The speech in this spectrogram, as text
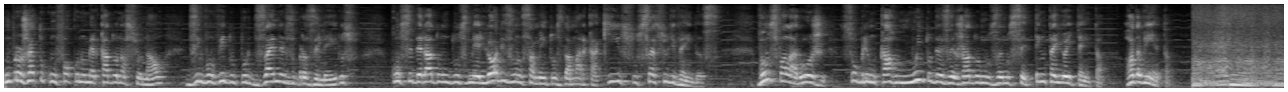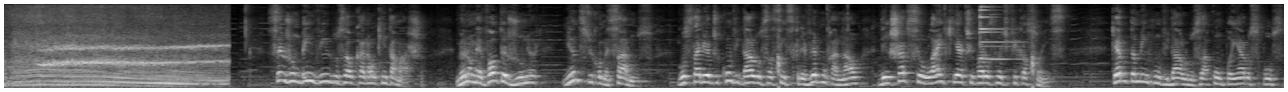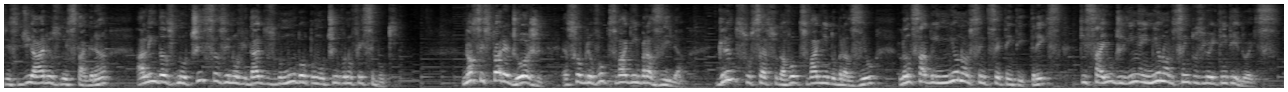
um projeto com foco no mercado nacional, desenvolvido por designers brasileiros, considerado um dos melhores lançamentos da marca aqui e sucesso de vendas. Vamos falar hoje sobre um carro muito desejado nos anos 70 e 80. Roda a vinheta. Sejam bem-vindos ao canal Quinta Marcha. Meu nome é Walter Júnior e antes de começarmos, gostaria de convidá-los a se inscrever no canal, deixar seu like e ativar as notificações. Quero também convidá-los a acompanhar os posts diários no Instagram, além das notícias e novidades do mundo automotivo no Facebook. Nossa história de hoje é sobre o Volkswagen Brasília, grande sucesso da Volkswagen do Brasil, lançado em 1973, que saiu de linha em 1982.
